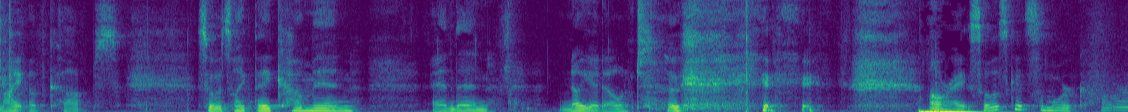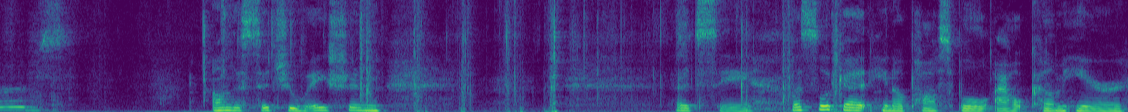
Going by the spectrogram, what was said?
knight of cups. So it's like they come in and then no you don't. Okay. All right so let's get some more cards on the situation. Let's see. Let's look at you know possible outcome here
